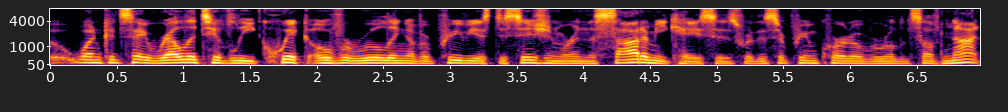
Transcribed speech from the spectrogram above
one could say relatively quick overruling of a previous decision were in the sodomy cases where the Supreme Court overruled itself not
